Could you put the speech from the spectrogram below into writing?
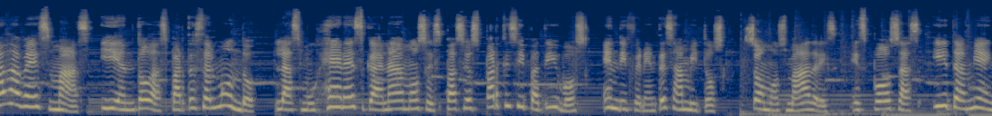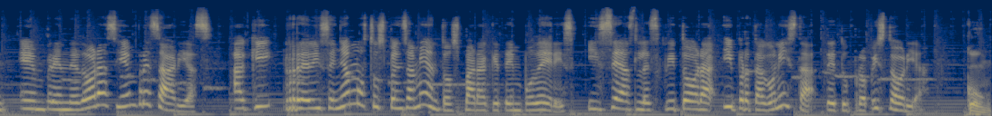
Cada vez más y en todas partes del mundo, las mujeres ganamos espacios participativos en diferentes ámbitos. Somos madres, esposas y también emprendedoras y empresarias. Aquí rediseñamos tus pensamientos para que te empoderes y seas la escritora y protagonista de tu propia historia. Con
